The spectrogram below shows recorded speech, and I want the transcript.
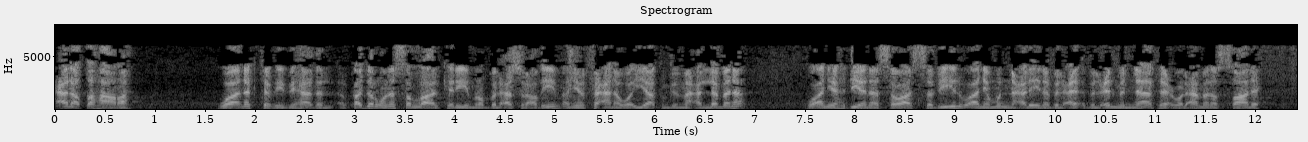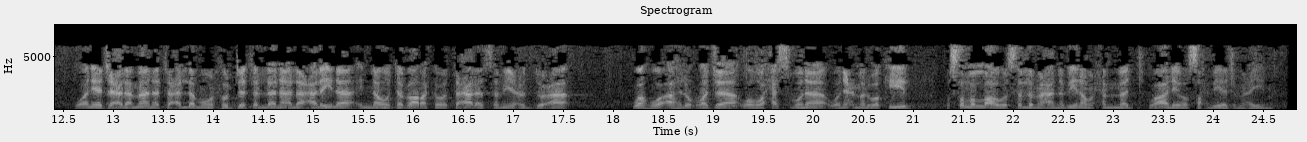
على طهارة. ونكتفي بهذا القدر ونسأل الله الكريم رب العرش العظيم أن ينفعنا وإياكم بما علمنا وأن يهدينا سواء السبيل وأن يمن علينا بالعلم النافع والعمل الصالح. وأن يجعل ما نتعلمه حجة لنا لا علينا. إنه تبارك وتعالى سميع الدعاء. وهو أهل الرجاء وهو حسبنا ونعم الوكيل. وصلى الله وسلم على نبينا محمد وآله وصحبه أجمعين.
